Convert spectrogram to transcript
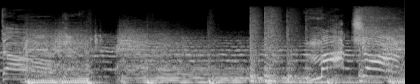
dog. March on!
